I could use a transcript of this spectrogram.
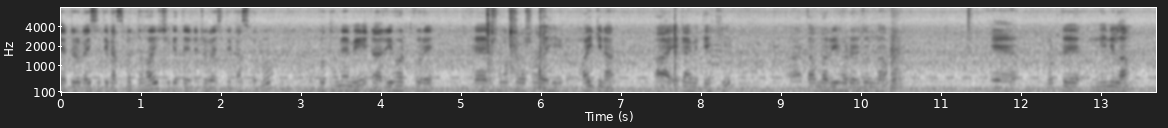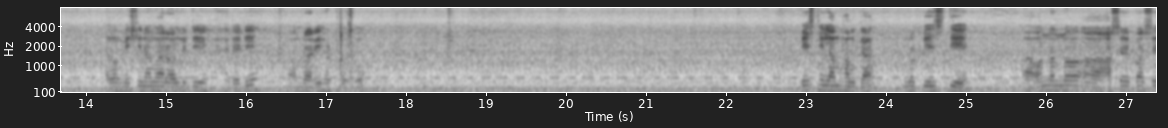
নেটওয়ার্ক আইসিতে কাজ করতে হয়, সেক্ষেত্রে নেটওয়ার্ক আইসিতে কাজ করব। প্রথমে আমি এটা রিহট করে এর সমস্যাটা সমাধান হয় কিনা এটা আমি দেখি। তো আমরা রিহটের জন্য করতে নিয়ে নিলাম এবং মেশিন আমার অলরেডি রেডি আমরা রিহট করব। পেস্ট নিলাম হালকা, আমরা পেস্ট দিয়ে অন্যান্য আশেপাশে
